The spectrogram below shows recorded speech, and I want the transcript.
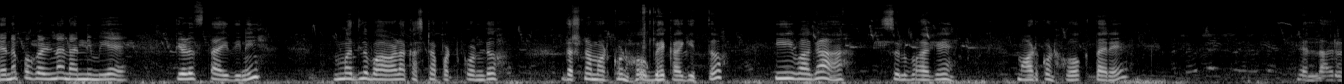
ನೆನಪುಗಳನ್ನ ನಾನು ನಿಮಗೆ ತಿಳಿಸ್ತಾ ಇದ್ದೀನಿ. ಮೊದಲು ಭಾಳ ಕಷ್ಟಪಟ್ಕೊಂಡು ದರ್ಶನ ಮಾಡ್ಕೊಂಡು ಹೋಗಬೇಕಾಗಿತ್ತು. ಇವಾಗ ಸುಲಭವಾಗಿ ಮಾಡ್ಕೊಂಡು ಹೋಗ್ತಾರೆ. ಎಲ್ಲರೂ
